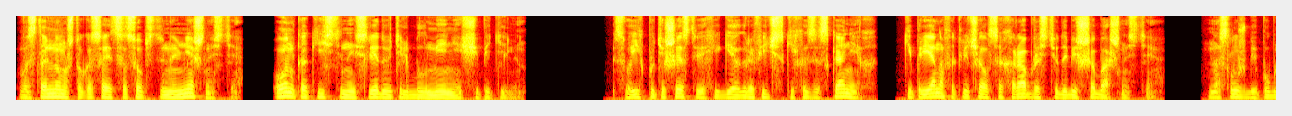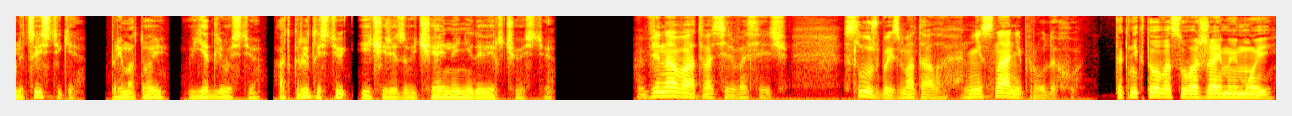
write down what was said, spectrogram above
В остальном, что касается собственной внешности, он, как истинный исследователь, был менее щепетилен. В своих путешествиях и географических изысканиях Киприянов отличался храбростью до бесшабашности. На службе публицистики – прямотой, въедливостью, открытостью и чрезвычайной недоверчивостью. Виноват, Василий Васильевич. Служба измотала. Ни сна, ни продыху. Так никто вас, уважаемый мой,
